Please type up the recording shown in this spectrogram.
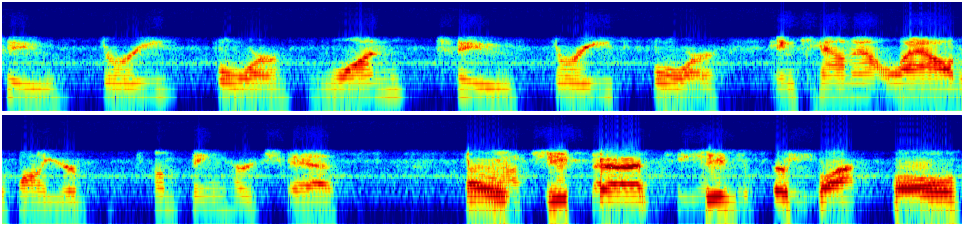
two, three, four. One, two, three, four. And count out loud while you're pumping her chest. Oh, she's got she's got a slight pulse.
